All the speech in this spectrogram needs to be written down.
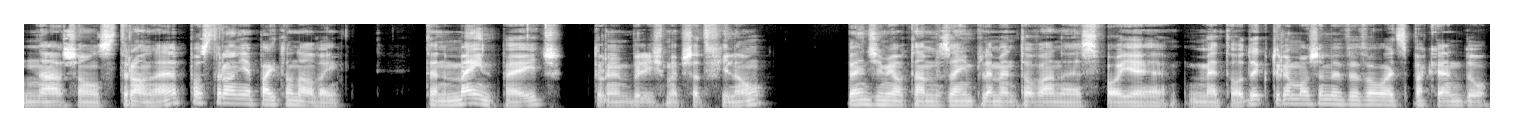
naszą stronę po stronie Pythonowej. Ten main page, którym byliśmy przed chwilą, będzie miał tam zaimplementowane swoje metody, które możemy wywołać z backendu,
